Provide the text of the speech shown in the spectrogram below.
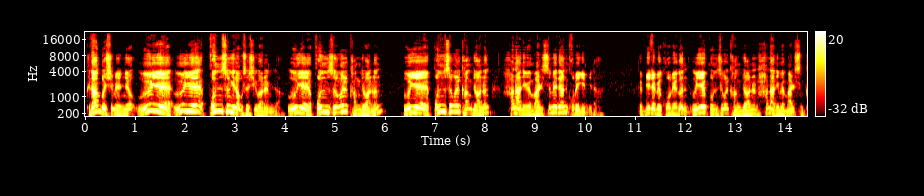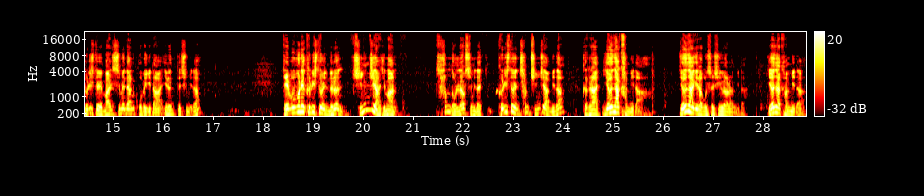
그 다음 보시면요. 의의, 의의 본성이라고 쓰시기 바랍니다. 의의 본성을 강조하는, 의의 본성을 강조하는 하나님의 말씀에 대한 고백입니다. 그 믿음의 고백은 의의 본성을 강조하는 하나님의 말씀, 그리스도의 말씀에 대한 고백이다. 이런 뜻입니다. 대부분의 그리스도인들은 진지하지만 참 놀랍습니다. 그리스도인 참 진지합니다. 그러나 연약합니다. 연약이라고 쓰시기 바랍니다. 연약합니다.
